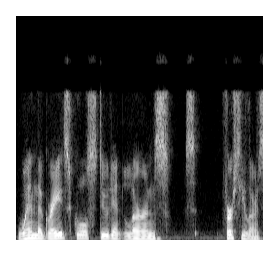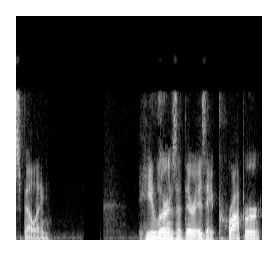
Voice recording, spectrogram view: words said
when the grade school student learns first he learns spelling. He learns that there is a proper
